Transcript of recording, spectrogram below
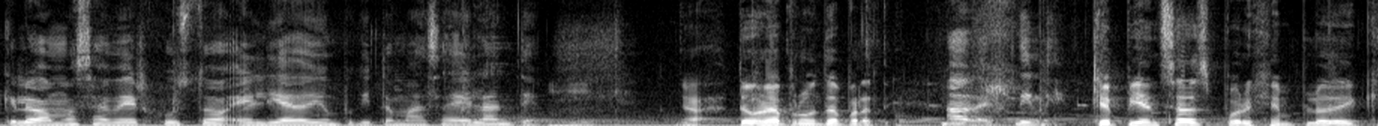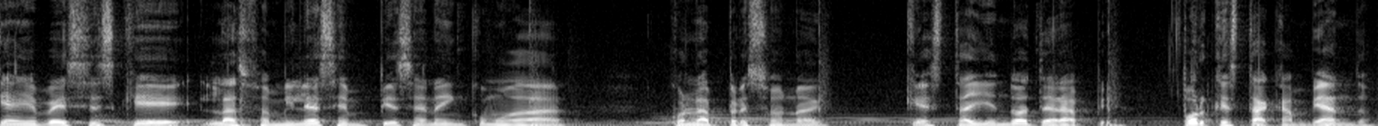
que lo vamos a ver justo el día de hoy un poquito más adelante tengo una pregunta para ti. A ver, dime. ¿Qué piensas, por ejemplo, de que hay veces que las familias se empiezan a incomodar con la persona que está yendo a terapia? Porque está cambiando.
